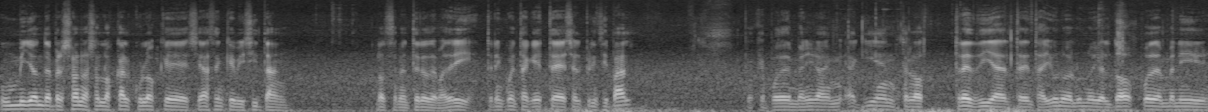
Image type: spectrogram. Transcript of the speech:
Un millón de personas son los cálculos que se hacen que visitan los cementerios de Madrid. Ten en cuenta que este es el principal, pues que pueden venir aquí entre los tres días, el 31, el 1 y el 2, pueden venir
